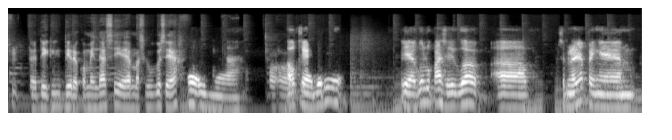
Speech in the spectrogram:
di, direkomendasi ya Mas Gugus ya. Oh iya. Oh, oh. Oke, jadi ya gue lupa sih. Gue uh, sebenarnya pengen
